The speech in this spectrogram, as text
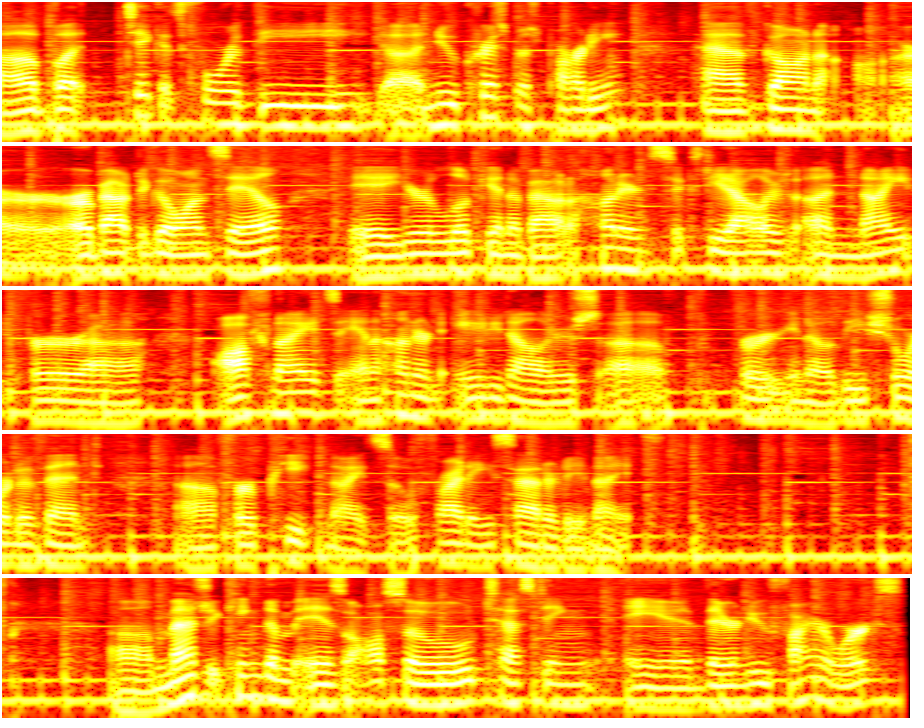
Uh, but tickets for the uh, new Christmas party have gone are, are about to go on sale. Uh, you're looking about $160 a night for uh, off nights and $180 uh, for you know the short event uh, for peak nights, so Friday, Saturday nights. Uh, Magic Kingdom is also testing a, their new fireworks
